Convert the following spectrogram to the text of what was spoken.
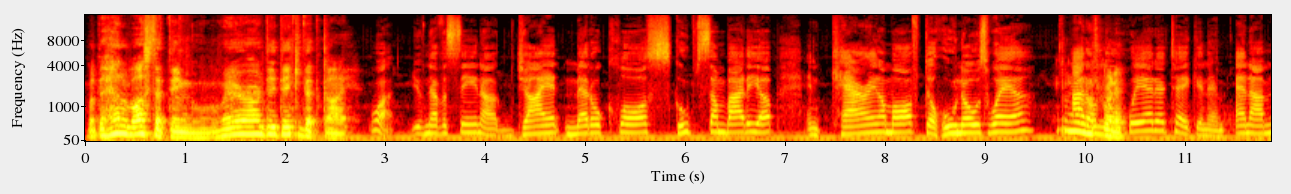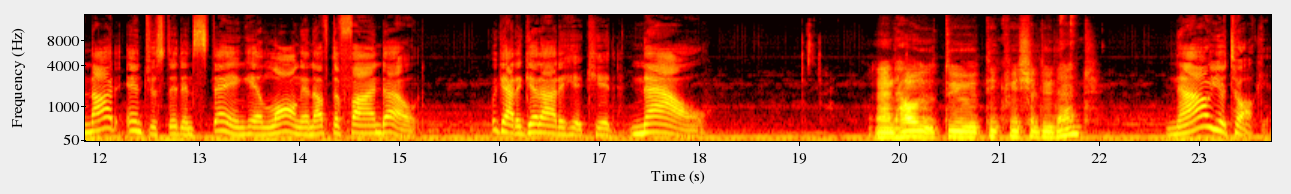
What the hell was that thing? Where are they taking that guy? What? You've never seen a giant metal claw scoop somebody up and carry them off to who knows where? Mm, I don't know really. where they're taking him, and I'm not interested in staying here long enough to find out. We gotta get out of here, kid. Now. And how do you think we shall do that? Now you're talking.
